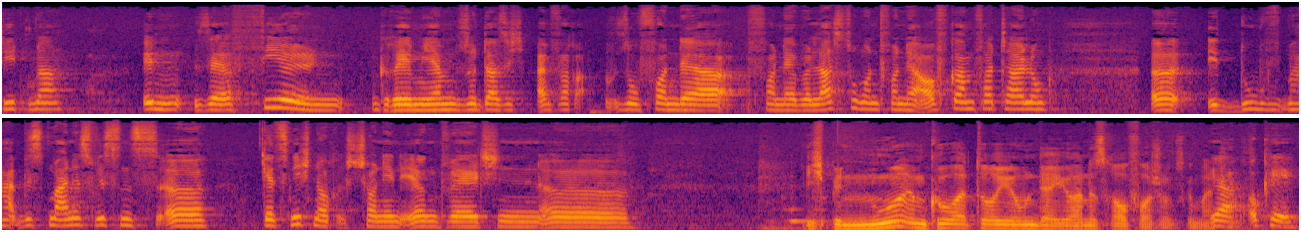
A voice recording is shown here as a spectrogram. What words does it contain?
Dietmar in sehr vielen Gremien, sodass ich einfach so von der, von der Belastung und von der Aufgabenverteilung, äh, du bist meines Wissens äh, jetzt nicht noch schon in irgendwelchen äh, Ich bin nur im Kuratorium der Johannes Rau Forschungsgemeinschaft. Ja, okay.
